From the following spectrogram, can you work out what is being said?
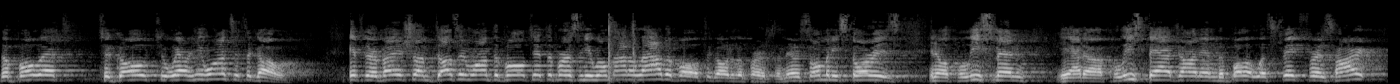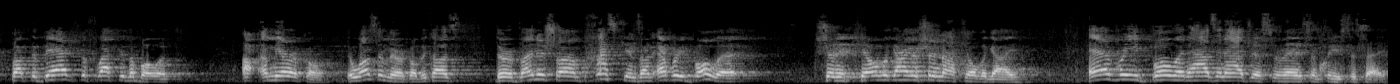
the bullet to go to where he wants it to go. If the Ribbono Shel Olam doesn't want the bullet to hit the person, he will not allow the bullet to go to the person. There are so many stories, you know, a policeman, he had a police badge on him, the bullet was straight for his heart, but the badge deflected the bullet. A, a miracle. It was a miracle because the Ribbono Shel Olam paskins on every bullet, should it kill the guy or should it not kill the guy? Every bullet has an address, Ramesh pleased to say.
